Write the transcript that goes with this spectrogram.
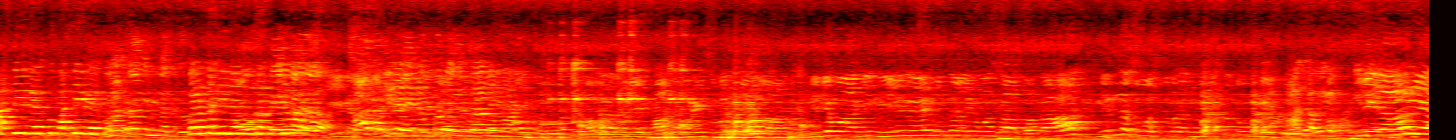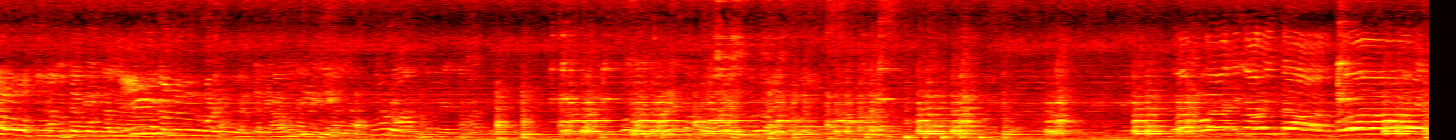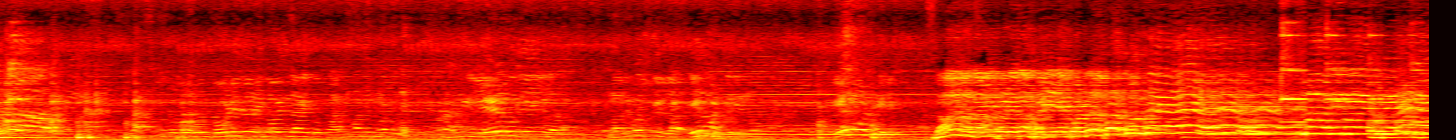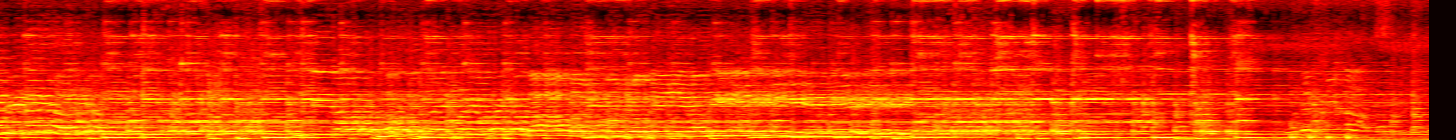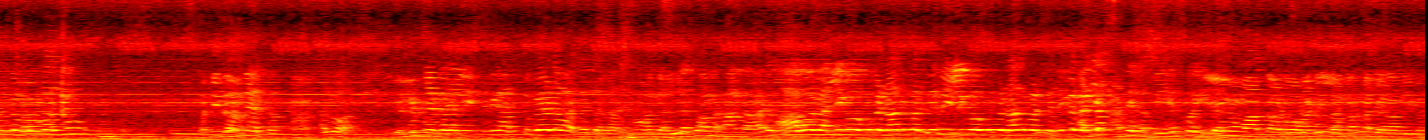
ಪತಿ ಬೇಕು ಪತಿ ಬೇಕು ನಿಜವಾಗಿ ನೀನೇ ನಿನ್ನಲ್ಲಿರುವಂತಹ ಸ್ವತಃ ನಿನ್ನ ಸುವಸ್ತುಗಳನ್ನು ತುಂಬಬೇಕು. ಯಾರು ಯಾರ ವಸ್ತುಗಳನ್ನು ತಗೊಂಡು ನೀನು ಗಂಡನನ್ನು ಮಾಡಿಕೊಳ್ಳುವಂತ. ನನಗೆ ಗೊತ್ತಿಲ್ಲ ಏನ್ ಮಾಡ್ತೀರಿ? ನೀವು ಏನ್ ಮಾಡ್ತೀರಿ? ದಾನ ಪಡೆದ ಹರಿಯ ಕೊಡಬಹುದೇ ಅದೆಲ್ಲ ಬೇಕೋ ನೀನು ಮಾತಾಡುವ ಹಾಡಿಲ್ಲ ನನ್ನ ಜನ ನೀನು.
